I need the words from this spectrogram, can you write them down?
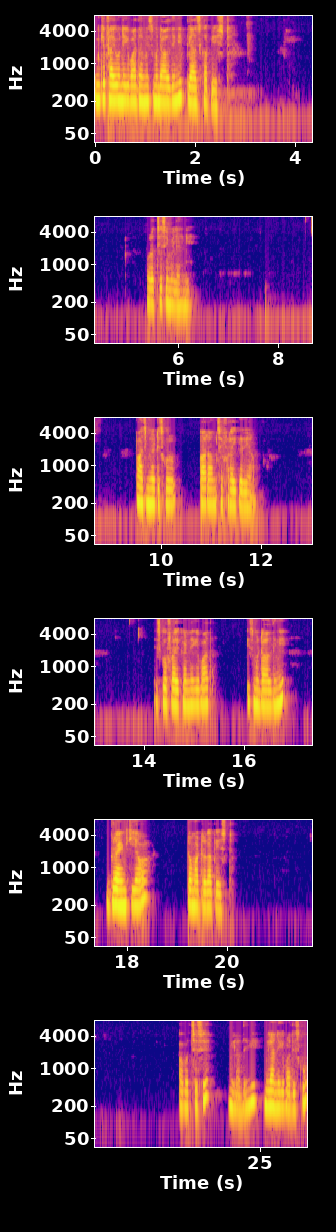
इनके फ्राई होने के बाद हम इसमें डाल देंगे प्याज का पेस्ट। और अच्छे से मिलाएँगे। पाँच मिनट इसको आराम से फ्राई करें आप। इसको फ्राई करने के बाद इसमें डाल देंगे ग्राइंड किया हुआ टमाटर का पेस्ट। अब अच्छे से मिला देंगे। मिलाने के बाद इसको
